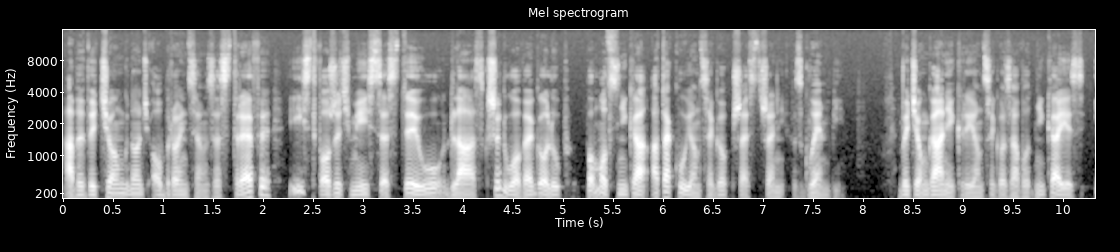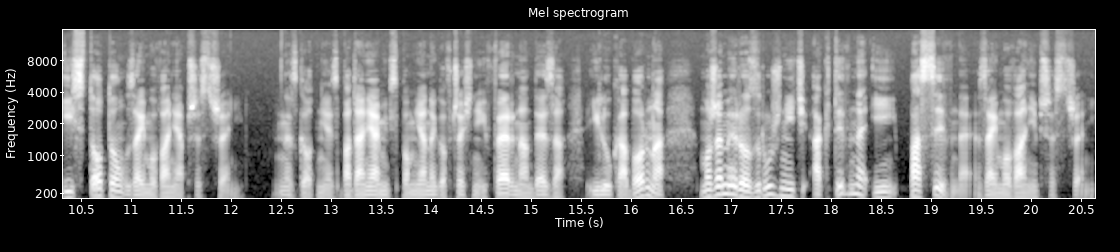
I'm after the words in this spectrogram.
aby wyciągnąć obrońcę ze strefy i stworzyć miejsce z tyłu dla skrzydłowego lub pomocnika atakującego przestrzeń z głębi. Wyciąganie kryjącego zawodnika jest istotą zajmowania przestrzeni. Zgodnie z badaniami wspomnianego wcześniej Fernandeza i Luca Borna, możemy rozróżnić aktywne i pasywne zajmowanie przestrzeni.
